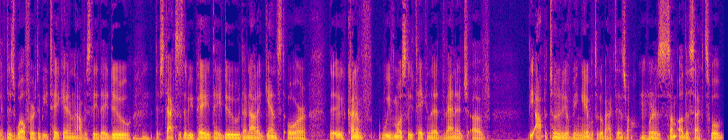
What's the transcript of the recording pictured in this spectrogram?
if there's welfare to be taken, obviously they do. Mm-hmm. There's taxes to be paid, they do. They're not against or kind of we've mostly taken the advantage of the opportunity of being able to go back to Israel. Mm-hmm. Whereas some other sects will,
